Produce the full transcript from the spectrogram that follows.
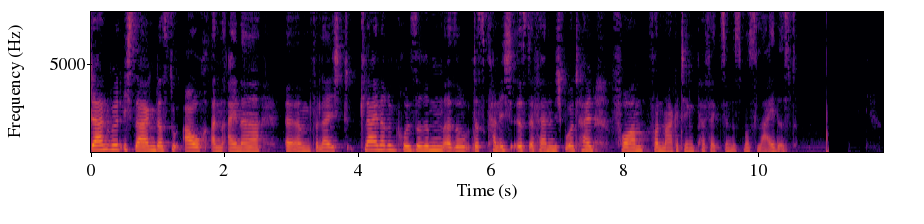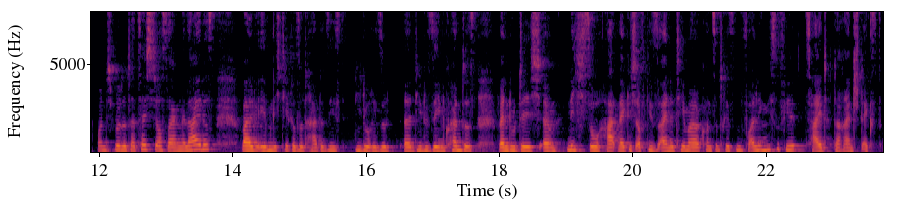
dann würde ich sagen, dass du auch an einer ähm, vielleicht kleineren, größeren, also das kann ich aus der Ferne nicht beurteilen, Form von Marketing-Perfektionismus leidest. Und ich würde tatsächlich auch sagen, leidest, weil du eben nicht die Resultate siehst, die du, äh, die du sehen könntest, wenn du dich ähm, nicht so hartnäckig auf dieses eine Thema konzentrierst und vor allen Dingen nicht so viel Zeit da reinsteckst.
